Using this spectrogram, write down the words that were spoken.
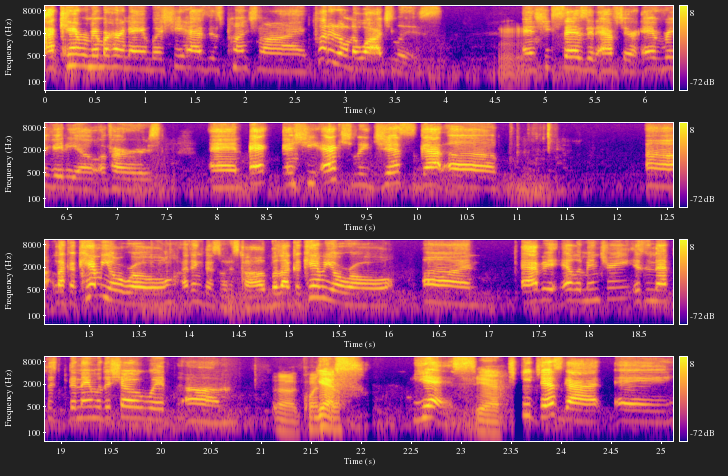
I can't remember her name, but she has this punchline. Put it on the watch list, Mm. and she says it after every video of hers. And and she actually just got a uh, like a cameo role. I think that's what it's called, but like a cameo role on Abbott Elementary. Isn't that the, the name of the show with um Uh, Quinta? Yes. yes. Yeah. She just got a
